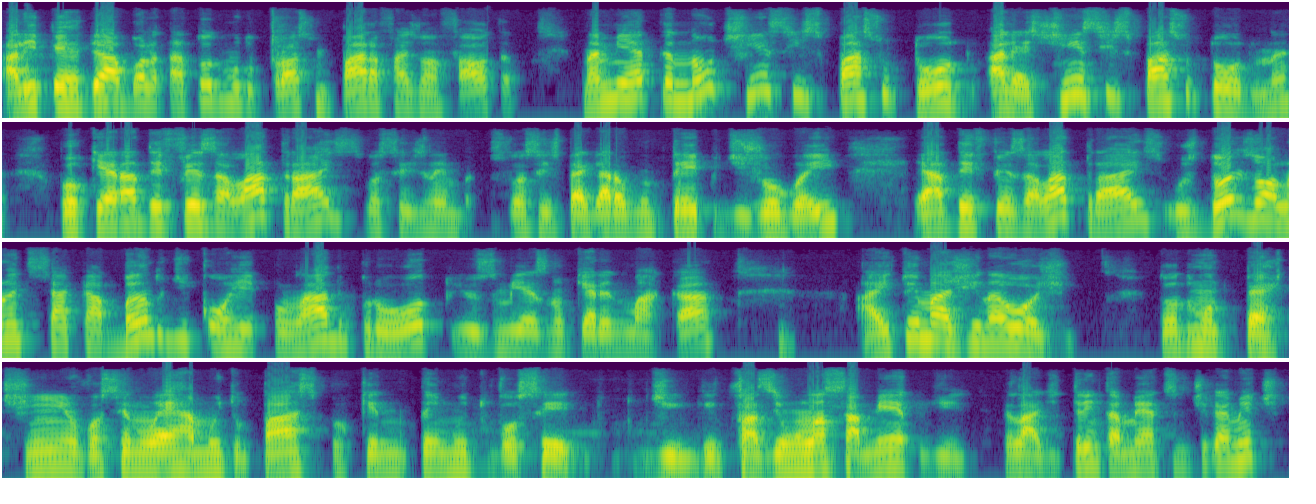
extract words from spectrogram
ali perdeu a bola, tá todo mundo próximo, para, faz uma falta. Na minha época não tinha esse espaço todo. Aliás, tinha esse espaço todo, né? Porque era a defesa lá atrás, se vocês lembram, se vocês pegaram algum tape de jogo aí, é a defesa lá atrás, os dois volantes se acabando de correr para um lado e para o outro e os meias não querendo marcar. Aí tu imagina hoje, todo mundo pertinho, você não erra muito passe, porque não tem muito você de, de fazer um lançamento de, sei lá, de 30 metros antigamente,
